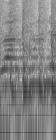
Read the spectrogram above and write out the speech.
Like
